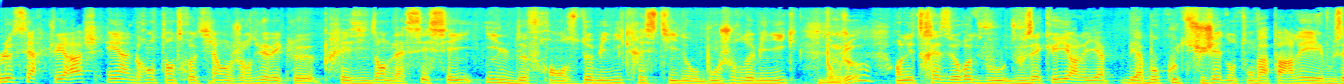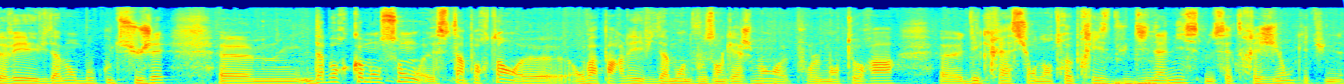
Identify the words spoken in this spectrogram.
Le cercle RH et un grand entretien aujourd'hui avec le président de la CCI Île-de-France, Dominique Restineau. Bonjour Dominique. Bonjour. On est très heureux de vous, de vous accueillir. Il y, a, il y a beaucoup de sujets dont on va parler et vous avez évidemment beaucoup de sujets. Euh, D'abord, commençons, c'est important, euh, on va parler évidemment de vos engagements pour le mentorat, euh, des créations d'entreprises, du dynamisme de cette région, qui est une,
